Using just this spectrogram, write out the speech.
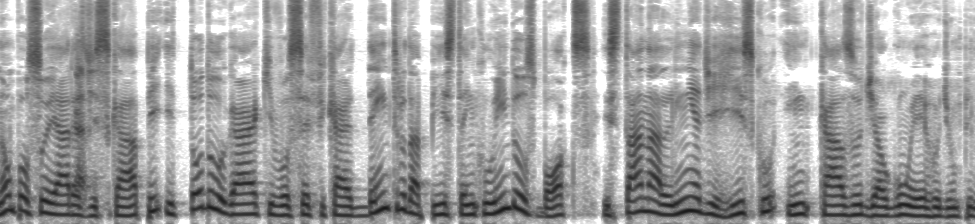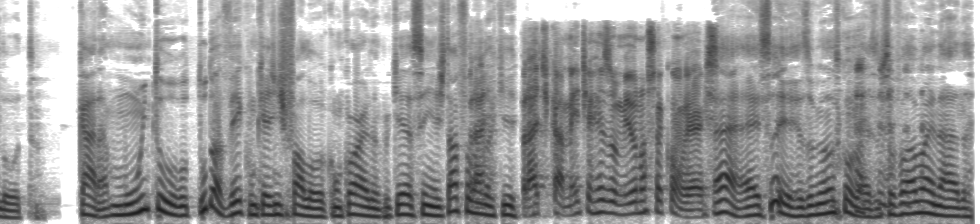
não possui áreas de escape e todo lugar que você ficar dentro da pista, incluindo os box, está na linha de risco em caso de algum erro de um piloto. Cara, muito, tudo a ver com o que a gente falou, concorda? Porque assim, a gente tava falando Pra- aqui. Praticamente resumiu nossa conversa. É, é isso aí, resumiu nossa conversa, não precisa falar mais nada.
